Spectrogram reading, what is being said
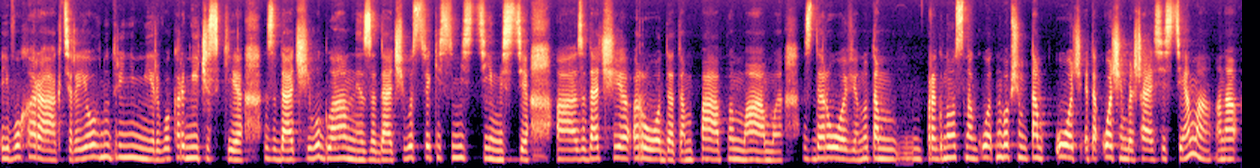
его характер, его внутренний мир, его кармические задачи, его главные задачи, его всякие совместимости, а, задачи рода, там, папы, мамы, здоровья, ну, там, прогноз на год. Ну, в общем, там очень, это очень большая система, она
